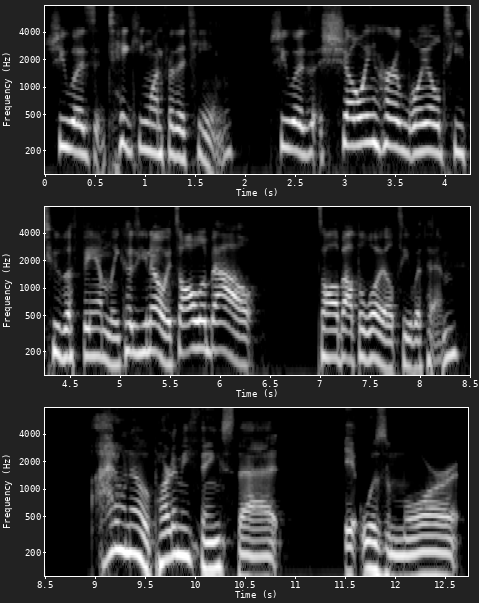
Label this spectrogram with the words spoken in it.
she was taking one for the team. She was showing her loyalty to the family because you know, it's all about it's all about the loyalty with him. I don't know. Part of me thinks that it was more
